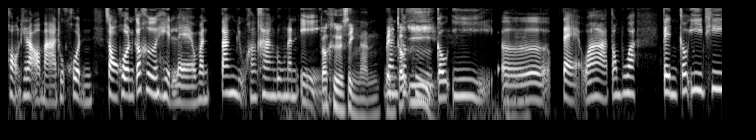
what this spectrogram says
ของที่เราเอามาทุกคนสองคนก็คือเห็นแล้วมันตั้งอยู่ข้างๆลุงนั่นเอง ก็คือสิ่งนั้นเป็นนั่นเก้าก็คือี้เก้าอี้ เออ แต่ว่าต้องพูดว่าเป็นเก้าอี้ที่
